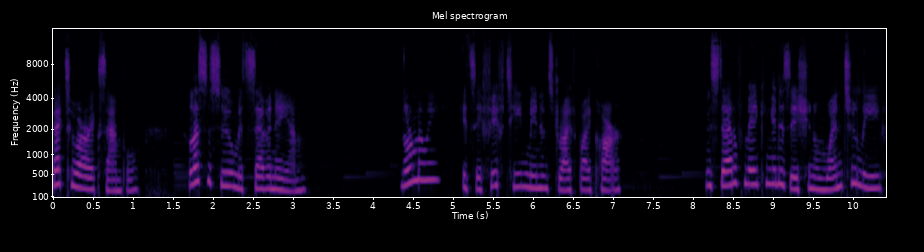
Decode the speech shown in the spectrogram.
Back to our example. Let's assume it's 7 a.m. Normally, it's a 15 minutes drive by car. Instead of making a decision on when to leave,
